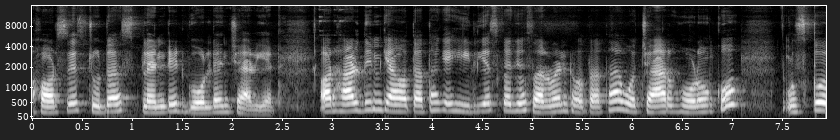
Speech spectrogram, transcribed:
horses to the splendid golden chariot. और हर दिन क्या होता था कि हीलियस का जो सर्वेंट होता था वो चार घोड़ों को उसको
